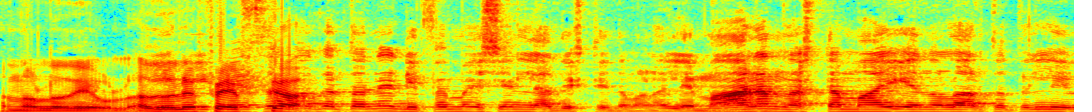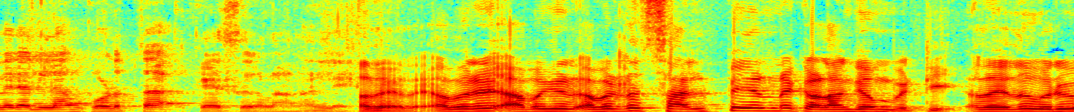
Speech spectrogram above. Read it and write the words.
എന്നുള്ളതേ ഉള്ളൂ. അതുപോലെ കേസുകളൊക്കെ തന്നെ ഡിഫമേഷനിൽ അധിഷ്ഠിതമാണ് അല്ലേ മാനം നഷ്ടമായി എന്നുള്ള അർത്ഥത്തിൽ ഇവരെല്ലാം കൊടുത്ത കേസുകളാണ് അല്ലേ അതെ അതെ. അവർ അവർ അവരുടെ സൽപ്പേരിന് കളങ്കം പറ്റി. അതായത് ഒരു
